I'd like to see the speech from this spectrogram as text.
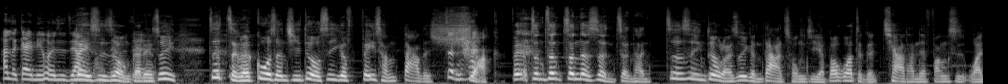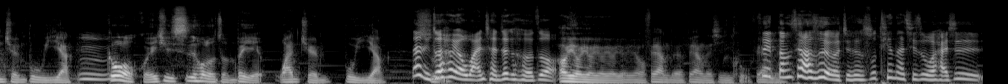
它的概念会是这样，类似这种概念。所以这整个过程其实对我是一个非常大的 shock，非常真真真的是很震撼。这个事情对我来说一个很大的冲击啊，包括整个洽谈的方式完全不一样，嗯，跟我回去事后的准备也完全不一样。那你最后有完成这个合作？哦，有有有有有有，非常的非常的辛苦。所以当下的时候有觉得说，天哪，其实我还是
